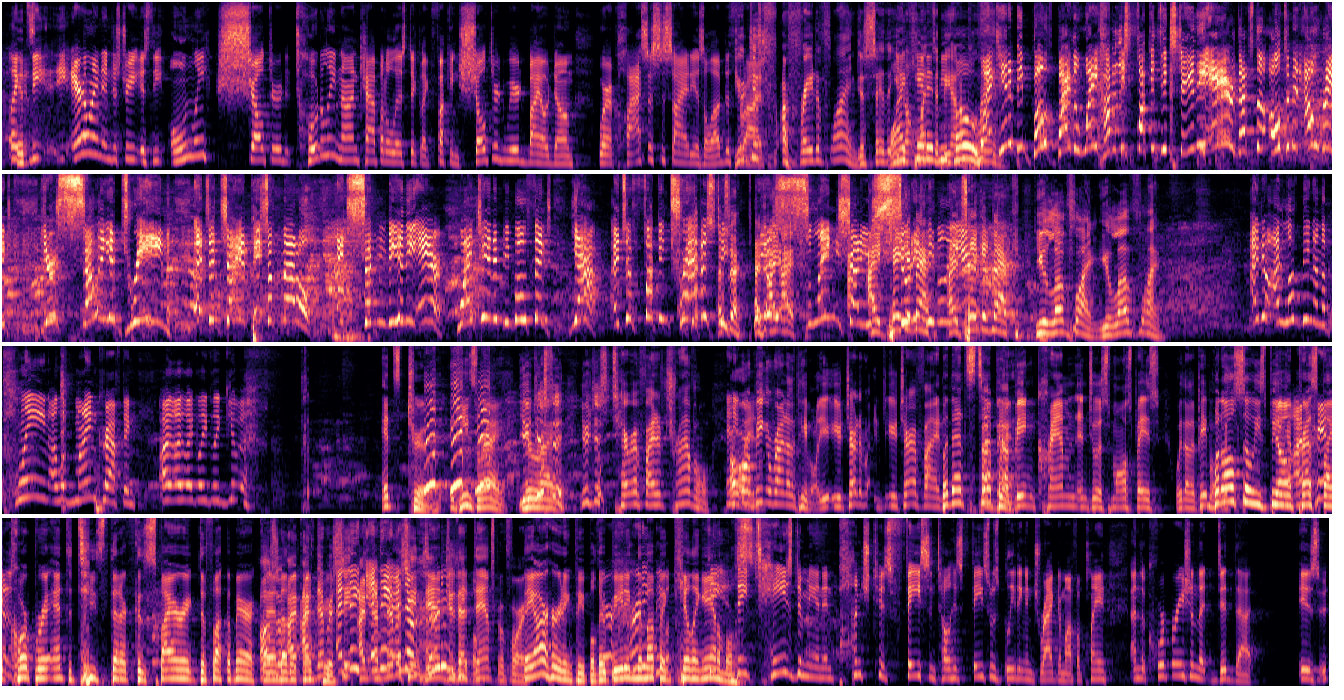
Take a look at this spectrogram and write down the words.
Like the, the airline industry is the only sheltered, totally non-capitalistic, like fucking sheltered weird biodome where a class of society is allowed to thrive. You're just f- afraid of flying. Just say that Why you don't can't like it to be be, on both? a plane. Why can't it be both? By the way, how do these fucking things stay in the air? That's the ultimate outrage. You're selling a dream. It's a giant piece of metal. It shouldn't be in the air. Why can't it be both things? Yeah, it's a fucking travesty. That's right. I- you I- I- slingshot, you I take shooting it back. people in the I air. take it back. You love flying. You love flying. I don't. I love being on the plane. I love Minecrafting. I, I like like like. Give, It's true. He's right. You're, You're just right. uh, you're just terrified of travel or, or being around other people. You, you're, terrified, you're terrified. But that's of- separate. Of, being crammed into a small space with other people. But which- also, he's being No, oppressed by crammed as- corporate entities that are conspiring to fuck America and other I, I've never countries. And seen they- I've, and I've they- never and they're seen Dan hurting do that people. dance before. they are hurting people. They're, They're beating them up people. and killing They- animals. They, tased a man and punched his face until his face was bleeding and dragged him off a plane. And the corporation that did that is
